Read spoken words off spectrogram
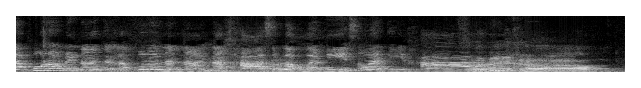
รักพวกเราน้อยๆแต่รักพวกเรานานๆนะคะสำหรับวันนี้สวัสดีค่ะ สวัสดีครับ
